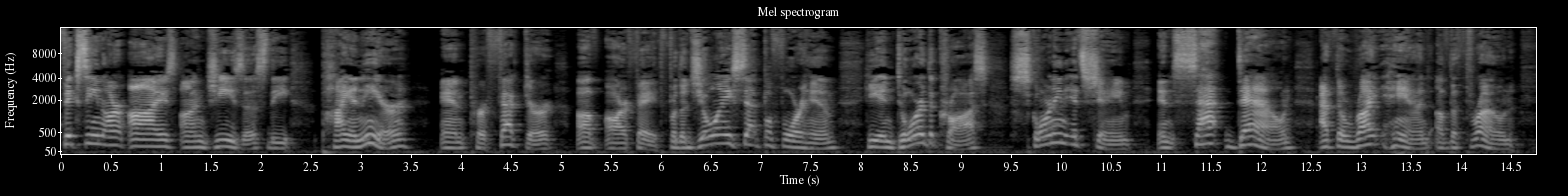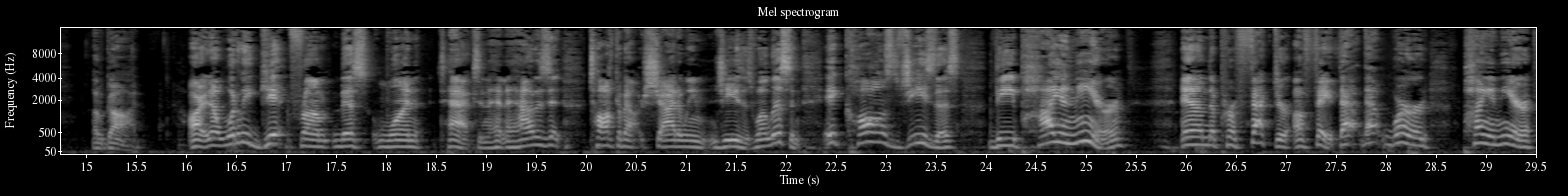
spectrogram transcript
fixing our eyes on Jesus, the pioneer and perfecter of our faith. For the joy set before him, he endured the cross, scorning its shame, and sat down at the right hand of the throne of God. All right, now what do we get from this one text? And how does it talk about shadowing Jesus? Well, listen, it calls Jesus the pioneer and the perfecter of faith. That, that word, pioneer,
